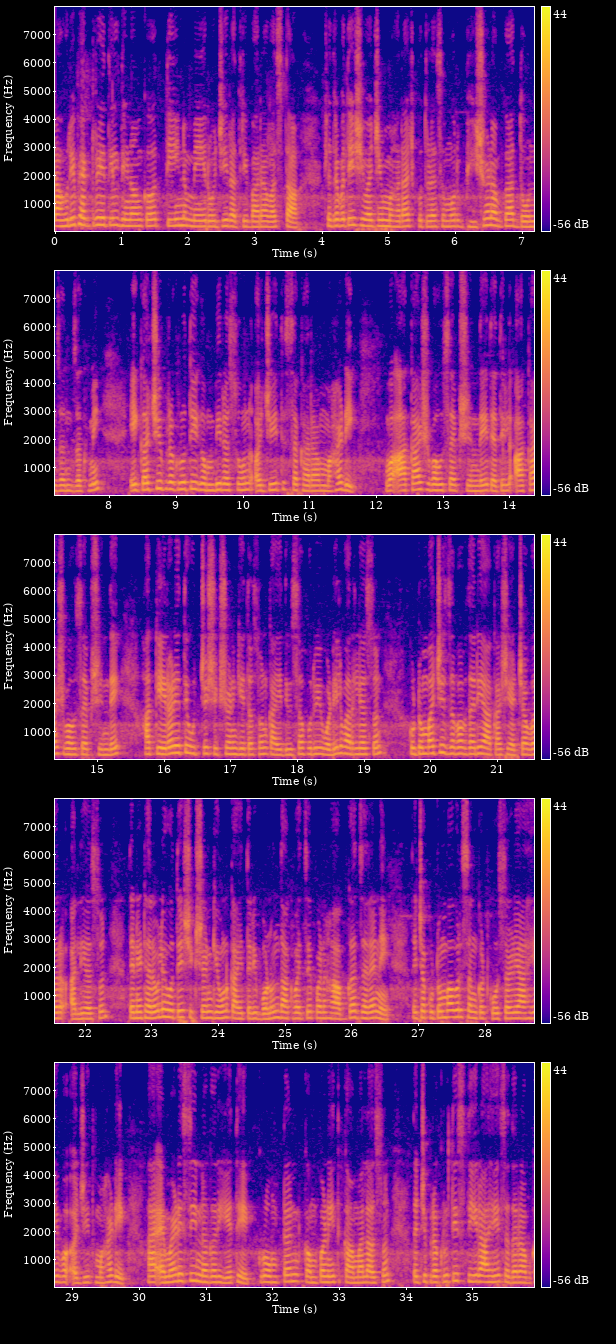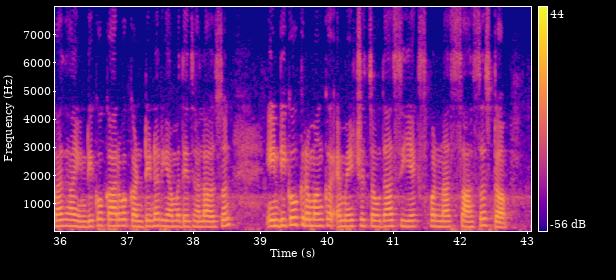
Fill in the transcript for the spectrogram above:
Rahuri factory येथील दिनांक तीन मे रोजी रात्री बारा वाजता छत्रपती शिवाजी महाराज पुतळ्यासमोर भीषण अपघात दोन जण जखमी एकाची प्रकृती गंभीर असून अजित सखाराम महाडिक व आकाश भाऊसाहेब शिंदे. त्यातील आकाश भाऊसाहेब शिंदे हा केरळ येथे उच्च शिक्षण घेत असून काही दिवसापूर्वी वडील वारले असून कुटुंबाची जबाबदारी आकाश याच्यावर आली असून त्याने ठरवले होते शिक्षण घेऊन काहीतरी बनून दाखवायचे पण हा अपघात झाल्याने त्याच्या कुटुंबावर संकट कोसळले आहे व अजित महाडिक हा एम आय डी सी नगर येथे क्रोम्प्टन कंपनीत कामाला असून त्याची प्रकृती स्थिर आहे. सदर अपघात हा इंडिको कार व कंटेनर यामध्ये झाला असून इंडिको क्रमांक एम एच चौदा सी एक्स पन्नास सहासष्ट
